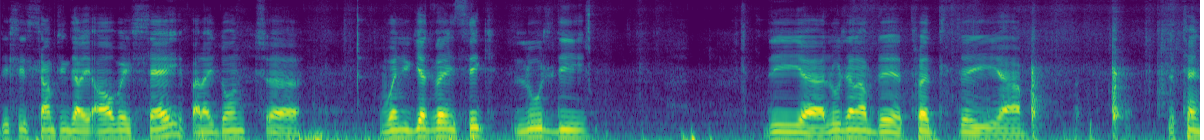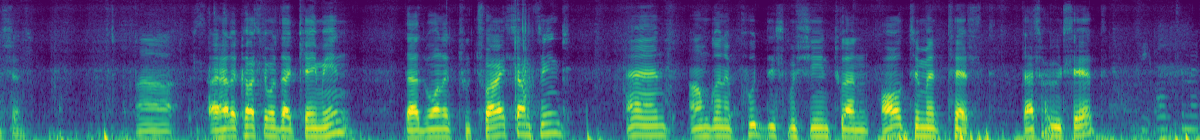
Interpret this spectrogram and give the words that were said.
this is something that I always say, but I don't, uh, when you get very thick, lose the, the uh, loosen up the thread, the, uh, the tension. Uh, I had a customer that came in that wanted to try something and I'm gonna put this machine to an ultimate test. That's how you say it? The ultimate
